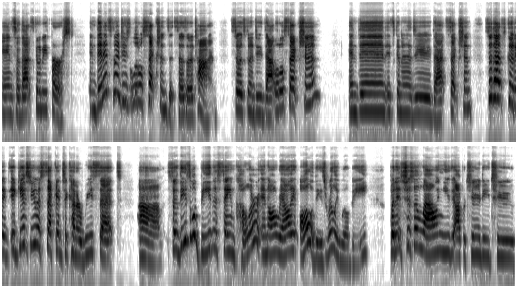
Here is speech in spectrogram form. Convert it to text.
And so that's going to be first. And then it's going to do little sections, it says, at a time. So it's going to do that little section, and then it's going to do that section. So that's good. It, it gives you a second to kind of reset. Um, so these will be the same color. In all reality, all of these really will be, but it's just allowing you the opportunity to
